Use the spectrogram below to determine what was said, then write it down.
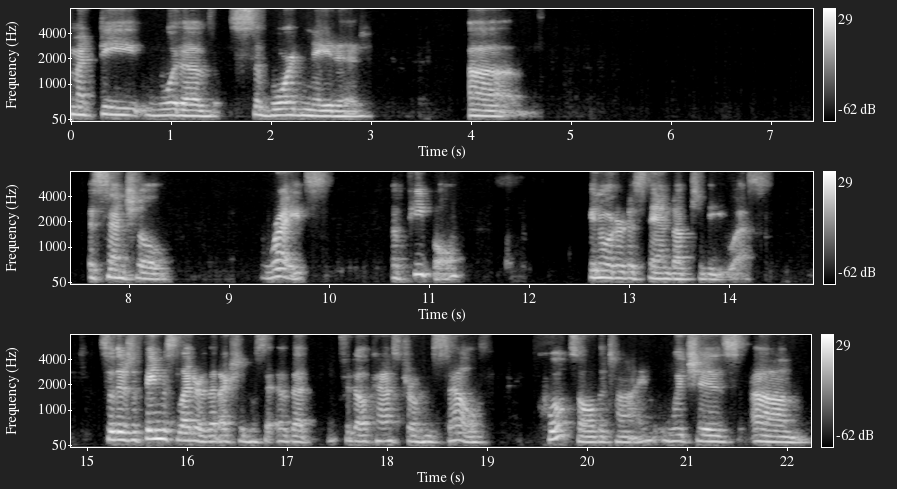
Martí would have subordinated uh, essential rights of people in order to stand up to the US. So there's a famous letter that actually uh, that Fidel Castro himself quotes all the time, which is, um,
